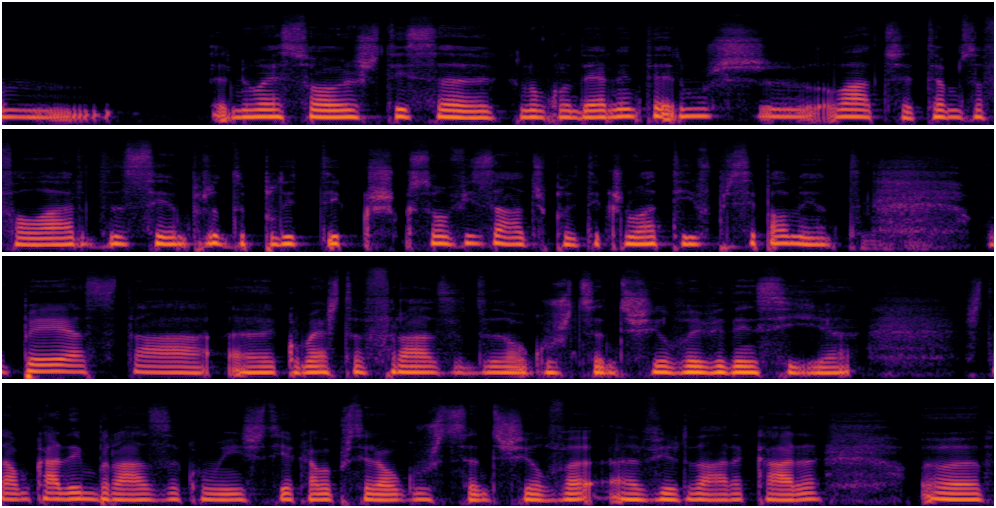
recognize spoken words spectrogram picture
hum, não é só a justiça que não condena em termos eh, latos, estamos a falar de sempre de políticos que são visados, políticos no ativo principalmente. O PS está, uh, como esta frase de Augusto Santos Silva evidencia, está um bocado em brasa com isto e acaba por ser Augusto Santos Silva a vir dar a cara. Uh,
